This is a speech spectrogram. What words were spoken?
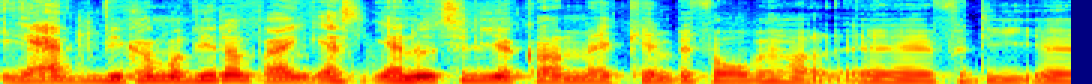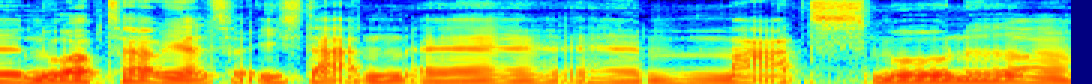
Ja, vi kommer vidt omkring. Jeg, jeg er nødt til lige at komme med et kæmpe forbehold, øh, fordi øh, nu optager vi altså i starten af, af marts måned, og,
